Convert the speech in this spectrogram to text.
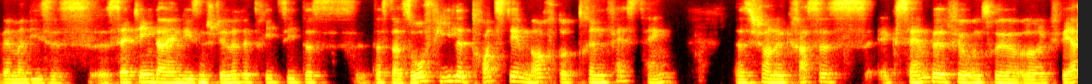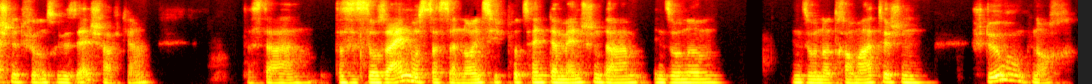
wenn man dieses Setting da in diesem Stille-Retreat sieht, dass, dass da so viele trotzdem noch dort drin festhängen, das ist schon ein krasses Exempel für unsere oder ein Querschnitt für unsere Gesellschaft, ja dass da, dass es so sein muss, dass da 90 Prozent der Menschen da in so einem, in so einer traumatischen Störung noch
